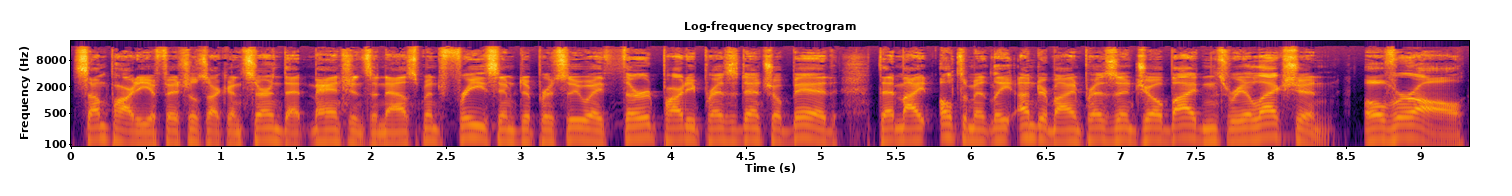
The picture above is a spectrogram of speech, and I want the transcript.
some party officials are concerned that Manchin's announcement frees him to pursue a third party presidential bid that might ultimately undermine President Joe Biden's reelection. Overall,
